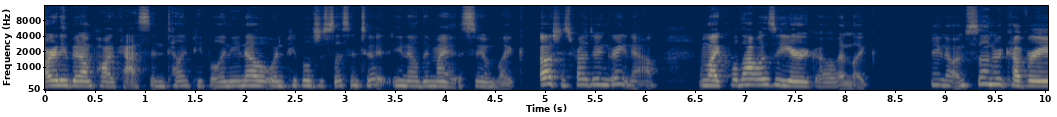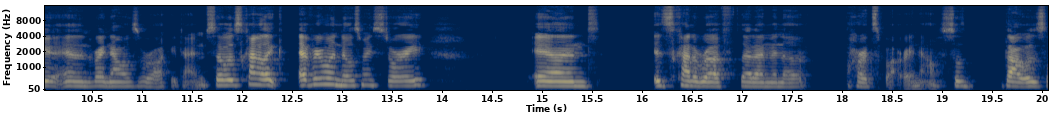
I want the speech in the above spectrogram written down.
already been on podcasts and telling people and you know when people just listen to it you know they might assume like oh she's probably doing great now i'm like well that was a year ago and like you know i'm still in recovery and right now is a rocky time so it's kind of like everyone knows my story and it's kind of rough that i'm in a hard spot right now so that was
